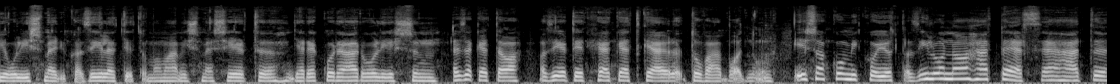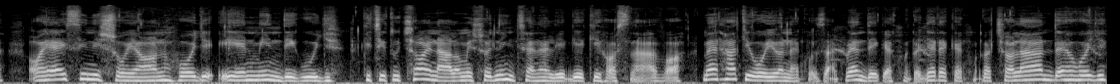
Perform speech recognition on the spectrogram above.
jól ismerjük az életét, a mamám is mesélt gyerekkoráról, és ezeket a, az értékeket kell továbbadnunk. És akkor, mikor jött az Ilona, hát persze, hát a helyszín is olyan, hogy én mindig úgy kicsit úgy sajnálom is, hogy nincsen eléggé kihasználva. Mert hát jól jönnek hozzánk vendégek, meg a gyerekek, meg a család, de hogy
